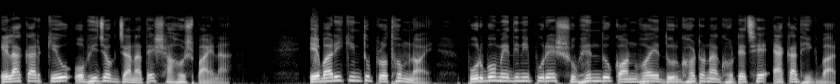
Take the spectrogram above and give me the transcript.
এলাকার কেউ অভিযোগ জানাতে সাহস পায় না। এবারই কিন্তু প্রথম নয়। পূর্ব মেদিনীপুরে শুভেন্দু কনভয়ে দুর্ঘটনা ঘটেছে একাধিকবার।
